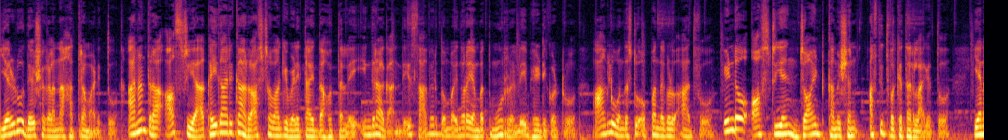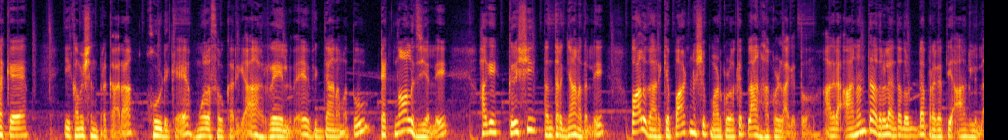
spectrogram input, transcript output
ಎರಡೂ ದೇಶಗಳನ್ನ ಹತ್ರ ಮಾಡಿತ್ತು. ಆನಂತರ ಆಸ್ಟ್ರಿಯಾ ಕೈಗಾರಿಕಾ ರಾಷ್ಟ್ರವಾಗಿ ಬೆಳೀತಾ ಇದ್ದ ಹೊತ್ತಲ್ಲಿ ಇಂದಿರಾ ಗಾಂಧಿ ಸಾವಿರದ ಒಂಬೈನೂರ ಎಂಬತ್ ಮೂರರಲ್ಲಿ ಭೇಟಿ ಕೊಟ್ಟರು ಆಗ್ಲೂ ಒಂದಷ್ಟು ಒಪ್ಪಂದಗಳು ಆದ್ವು. ಇಂಡೋ ಆಸ್ಟ್ರಿಯನ್ ಜಾಯಿಂಟ್ ಕಮಿಷನ್ ಅಸ್ತಿತ್ವಕ್ಕೆ ತರಲಾಗಿತ್ತು. ಏನಕ್ಕೆ? ಈ ಕಮಿಷನ್ ಪ್ರಕಾರ ಹೂಡಿಕೆ, ಮೂಲಸೌಕರ್ಯ, ರೈಲ್ವೆ, ವಿಜ್ಞಾನ ಮತ್ತು ಟೆಕ್ನಾಲಜಿಯಲ್ಲಿ, ಹಾಗೆ ಕೃಷಿ ತಂತ್ರಜ್ಞಾನದಲ್ಲಿ ಪಾಲುದಾರಿಕೆ ಪಾರ್ಟ್ನರ್ಶಿಪ್ ಮಾಡ್ಕೊಳ್ಳೋಕೆ ಪ್ಲಾನ್ ಹಾಕೊಳ್ಳಲಾಗಿತ್ತು. ಆದರೆ ಆನಂತರ ಅದರಲ್ಲಿ ಅಂಥ ದೊಡ್ಡ ಪ್ರಗತಿ ಆಗಲಿಲ್ಲ.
